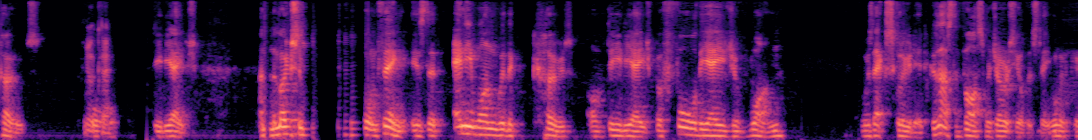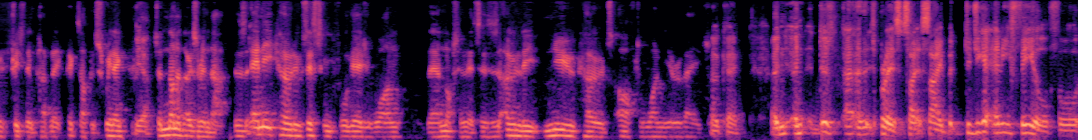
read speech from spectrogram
codes okay. DDH. And the most important thing is that anyone with a code of DDH before the age of one was excluded because that's the vast majority, obviously. All treated in Pavlik, picked up in screening. Yeah. So none of those are in that. There's any code existing before the age of one, they're not in it. There's only new codes after one year of age. Okay. And and just uh, it's probably a slight aside, but did you get any feel for?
